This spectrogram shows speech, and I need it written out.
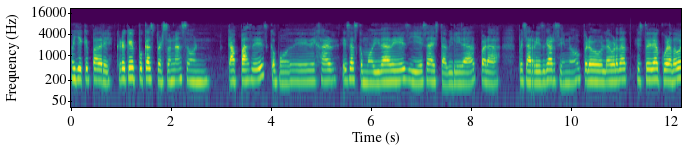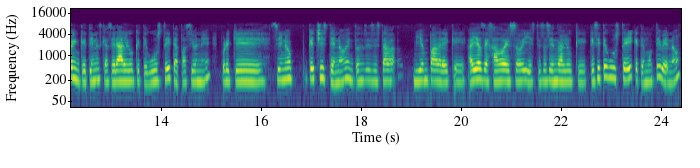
Oye, qué padre. Creo que pocas personas son capaces como de dejar esas comodidades y esa estabilidad para pues arriesgarse, ¿no? Pero la verdad estoy de acuerdo en que tienes que hacer algo que te guste y te apasione, porque si no, qué chiste, ¿no? Entonces estaba bien padre que hayas dejado eso y estés haciendo algo que, que sí te guste y que te motive, ¿no?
